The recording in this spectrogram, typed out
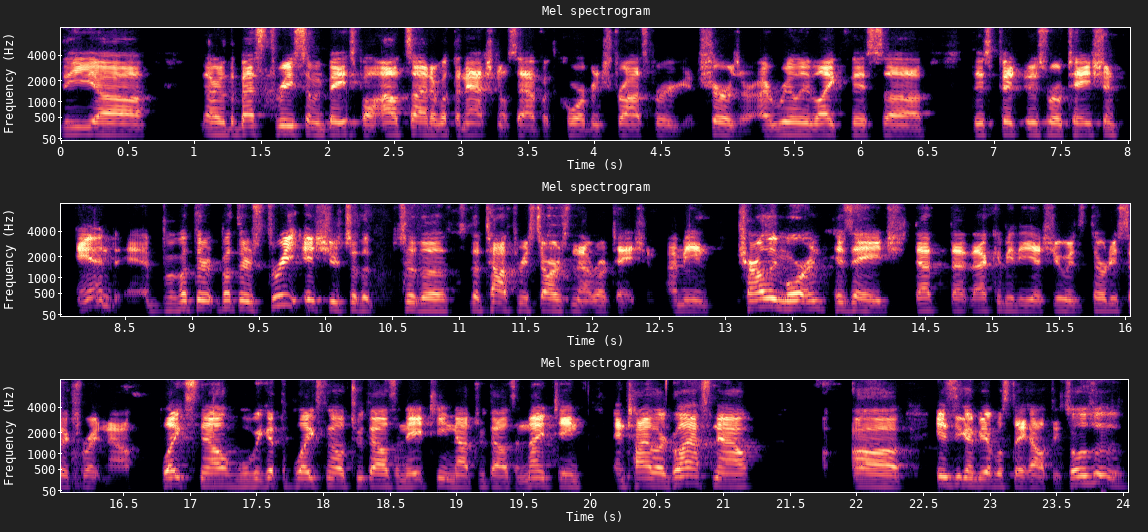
the uh, are the best threesome in baseball outside of what the Nationals have with Corbin, Strasburg, and Scherzer. I really like this uh, this pit this rotation, and but there but there's three issues to the to the to the top three stars in that rotation. I mean, Charlie Morton, his age that that that could be the issue. He's 36 right now. Blake Snell, will we get the Blake Snell 2018, not 2019? And Tyler Glasnow uh, is he going to be able to stay healthy? So those are the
